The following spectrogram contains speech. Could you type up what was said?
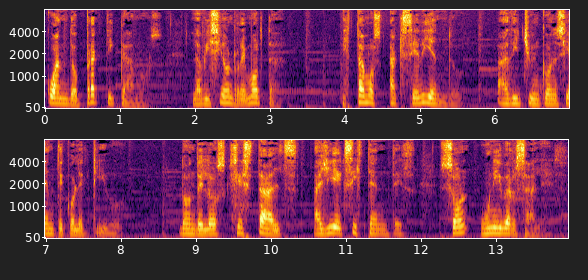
Cuando practicamos la visión remota, estamos accediendo a dicho inconsciente colectivo, donde los gestalts allí existentes son universales.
